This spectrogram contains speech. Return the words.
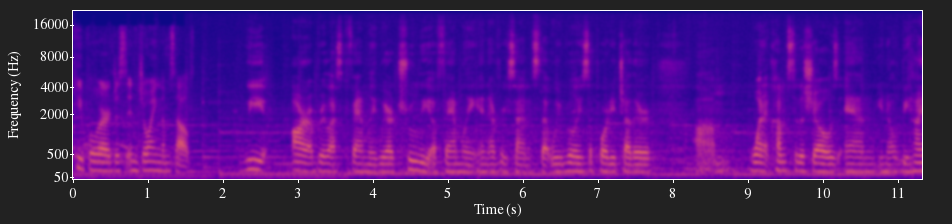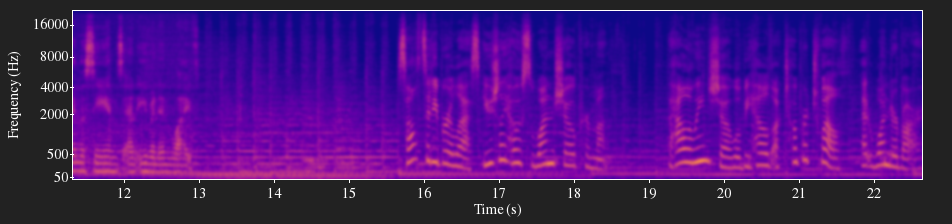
people are just enjoying themselves. We are a burlesque family. We are truly a family in every sense that we really support each other um, when it comes to the shows and, you know, behind the scenes and even in life. Salt City Burlesque usually hosts one show per month. the Halloween show will be held October 12th at Wonder Bar,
